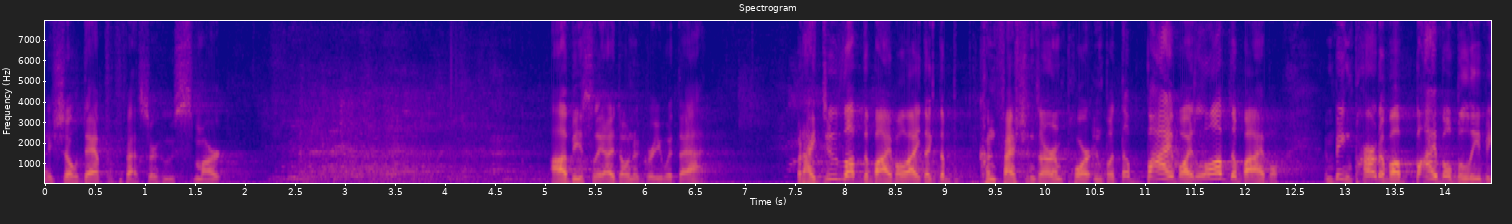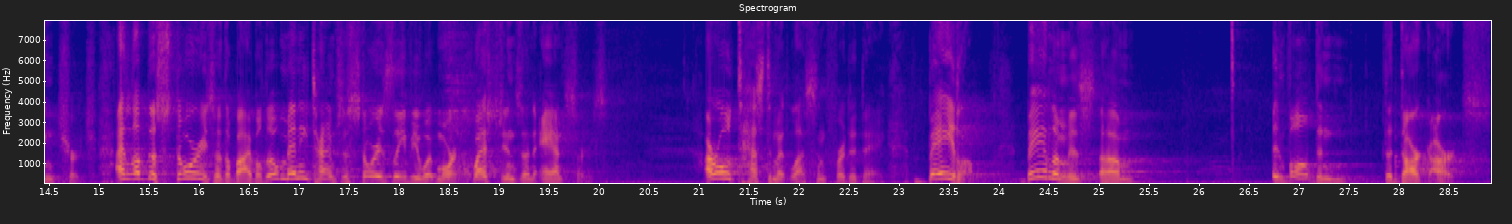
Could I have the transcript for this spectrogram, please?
I showed that professor who's smart. Obviously, I don't agree with that. But I do love the Bible. I think the confessions are important, but the Bible, I love the Bible and being part of a Bible believing church. I love the stories of the Bible, though many times the stories leave you with more questions than answers. Our Old Testament lesson for today Balaam. Balaam is um, involved in the dark arts.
